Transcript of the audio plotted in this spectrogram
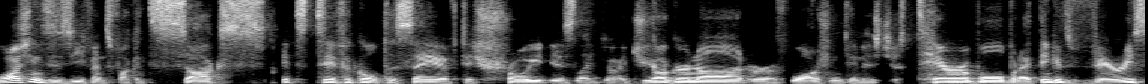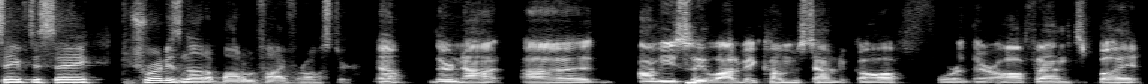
Washington's defense fucking sucks. It's difficult to say if Detroit is like a juggernaut or if Washington is just terrible, but I think it's very safe to say Detroit is not a bottom five roster. No, they're not. Uh, obviously, a lot of it comes down to Goff for their offense, but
